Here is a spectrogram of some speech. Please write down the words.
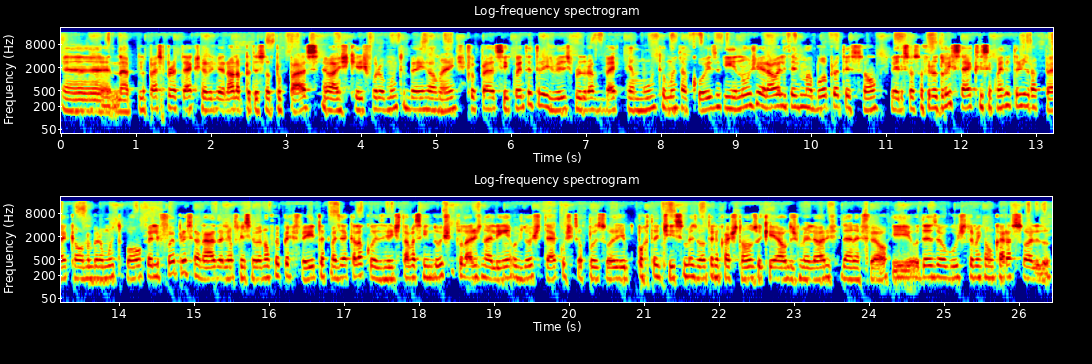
É, na, no pass protection no geral, na proteção pro passe, eu acho que eles foram muito bem realmente. Foi para 53 vezes pro dropback, que é muita, muita coisa. E no geral ele teve uma boa proteção. Ele só sofreu dois sacks e 53 dropback, que é um número muito bom. Ele foi pressionado, a linha ofensiva não foi perfeita, mas é aquela coisa, a gente tava sem dois titulares na linha, os dois tecos, que são posições importantíssimas, o Anthony Castonzo, que é um dos melhores da NFL, e o Denzel Good também, que é um cara sólido.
